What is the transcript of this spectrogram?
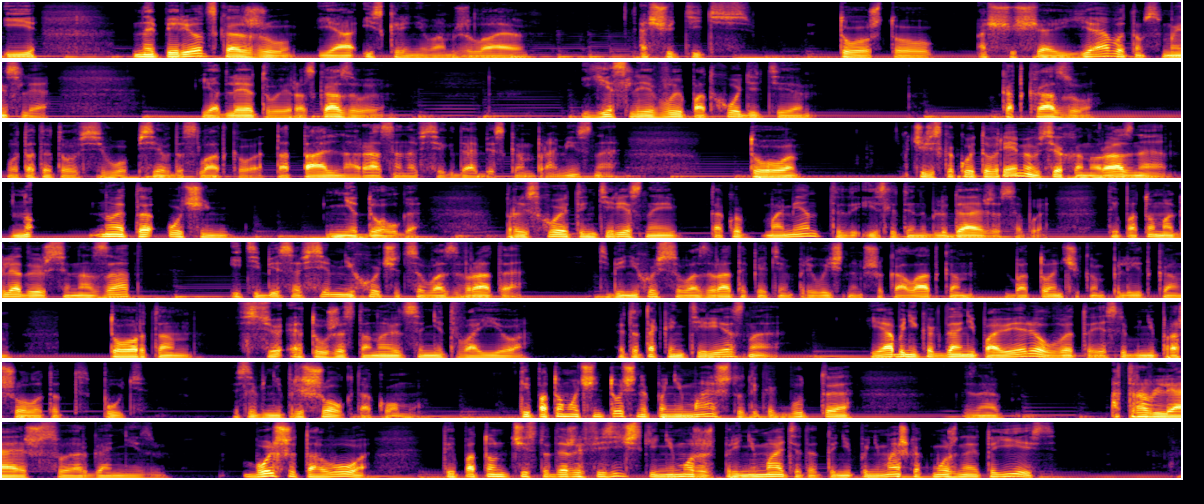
И наперед скажу, я искренне вам желаю ощутить то, что ощущаю я в этом смысле. Я для этого и рассказываю. Если вы подходите к отказу вот от этого всего псевдосладкого тотально, раз и навсегда, бескомпромиссно, то через какое-то время, у всех оно разное, но, но это очень недолго. Происходит интересный такой момент, если ты наблюдаешь за собой. Ты потом оглядываешься назад, и тебе совсем не хочется возврата. Тебе не хочется возврата к этим привычным шоколадкам, батончикам, плиткам, тортам. Все это уже становится не твое. Это так интересно. Я бы никогда не поверил в это, если бы не прошел этот путь. Если бы не пришел к такому. Ты потом очень точно понимаешь, что ты как будто, не знаю, отравляешь свой организм. Больше того, ты потом чисто даже физически не можешь принимать это, ты не понимаешь, как можно это есть.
